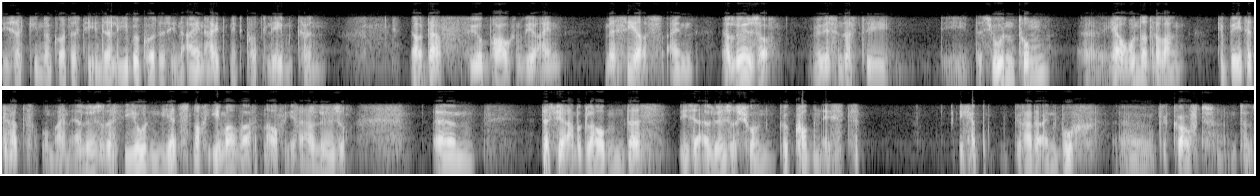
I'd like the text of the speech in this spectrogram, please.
dieser Kinder Gottes, die in der Liebe Gottes, in Einheit mit Gott leben können? Na, dafür brauchen wir einen Messias, einen Erlöser. Wir wissen, dass die, die, das Judentum äh, jahrhundertelang gebetet hat um einen Erlöser, dass die Juden jetzt noch immer warten auf ihre Erlösung. Ähm, dass wir aber glauben, dass dieser Erlöser schon gekommen ist. Ich habe gerade ein Buch äh, gekauft, das,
